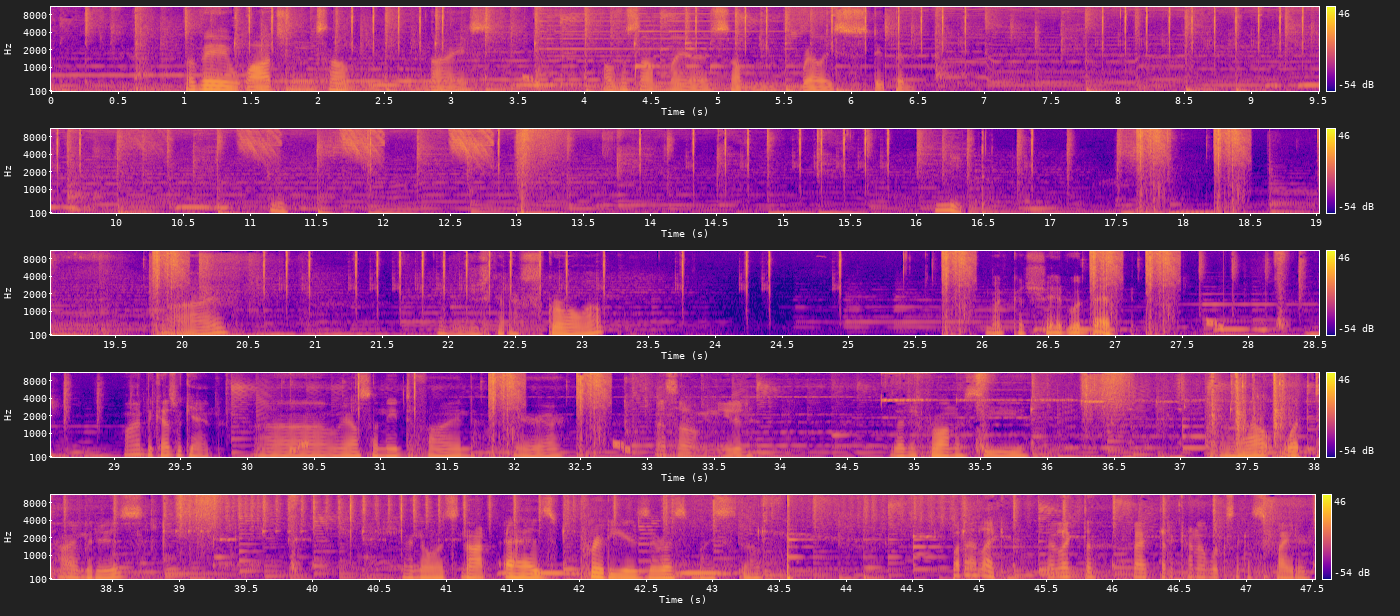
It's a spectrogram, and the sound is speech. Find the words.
I'll be watching something nice. All of a sudden, there's something really stupid. Hmm. Neat. Five. I'm just gonna scroll up. A shade with bed. Why? Because we can. Uh, we also need to find. Here we are. That's all we needed. I just want to see uh, what time it is. I know it's not as pretty as the rest of my stuff, but I like it. I like the fact that it kind of looks like a spider.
